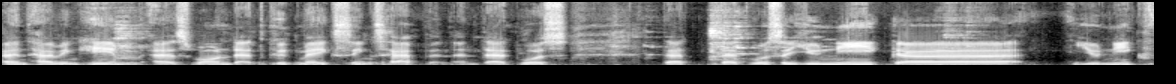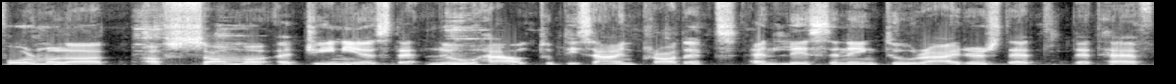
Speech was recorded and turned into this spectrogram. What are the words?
and having him as one that could make things happen and that was that that was a unique uh, unique formula of some a genius that knew how to design products and listening to riders that that have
